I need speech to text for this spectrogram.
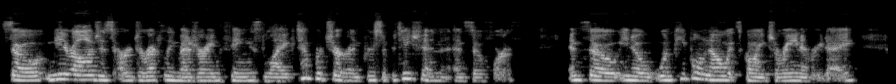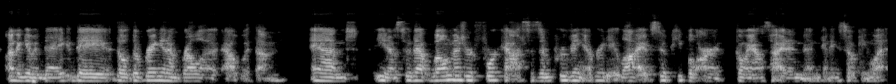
So, meteorologists are directly measuring things like temperature and precipitation and so forth. And so, you know, when people know it's going to rain every day on a given day, they they'll, they'll bring an umbrella out with them. And, you know, so that well measured forecast is improving everyday lives so people aren't going outside and then getting soaking wet.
